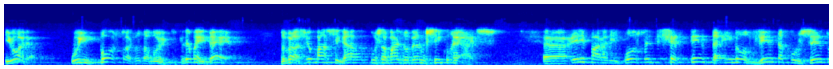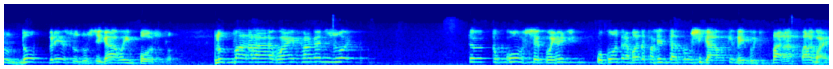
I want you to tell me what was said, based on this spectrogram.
E olha, o imposto ajuda muito. Para ter uma ideia, no Brasil, um maço de cigarro custa mais ou menos cinco reais. Uh, ele paga de imposto entre 70% e 90% do preço do cigarro imposto. No Paraguai, paga 18%. Então, consequentemente, o contrabando é facilitado por um cigarro que vem muito barato do Paraguai.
